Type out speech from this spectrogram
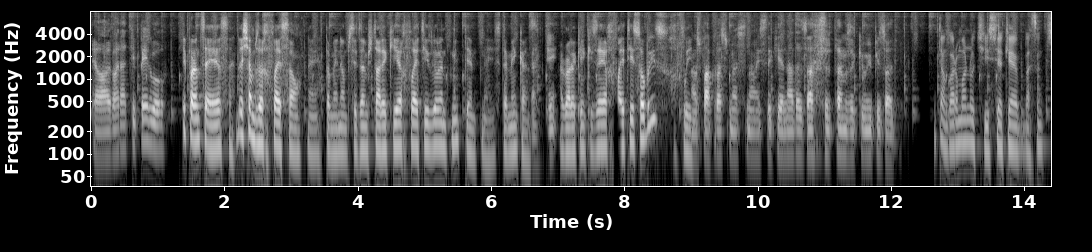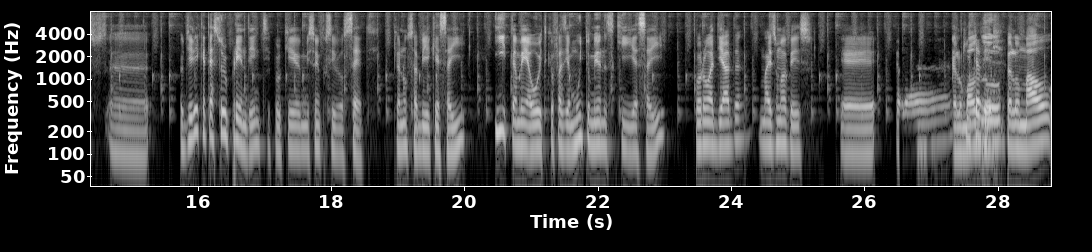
Ela agora te pegou. E pronto, é essa. Deixamos a reflexão, né? Também não precisamos estar aqui a refletir durante muito tempo, né? Isso também cansa. Agora quem quiser refletir sobre isso, reflite. Vamos para a próxima, senão isso daqui é nada, já acertamos aqui um episódio. Então, agora uma notícia que é bastante. eh, eu diria que até surpreendente, porque Missão Impossível 7, que eu não sabia que ia sair, e também a 8, que eu fazia muito menos que ia sair, foram adiadas mais uma vez. É, pelo, mal do- pelo mal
